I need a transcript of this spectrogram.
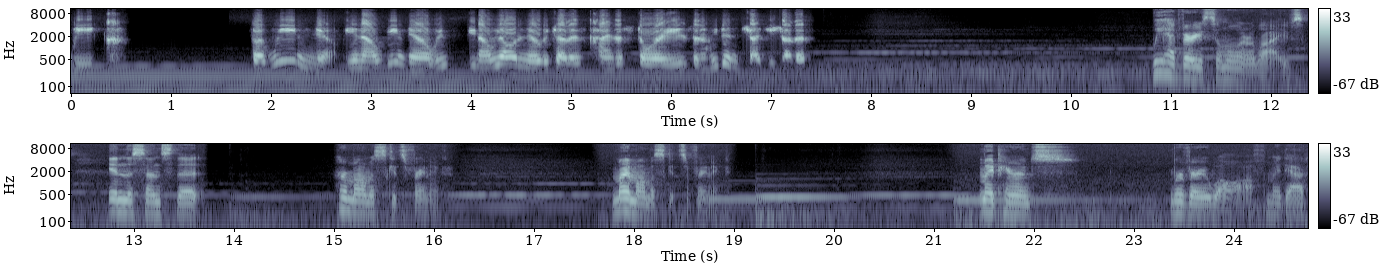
weak. But we knew, you know, we knew, we, you know, we all knew each other's kinds of stories, and we didn't judge each other. We had very similar lives in the sense that her mom is schizophrenic. My mom was schizophrenic. My parents were very well off. My dad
